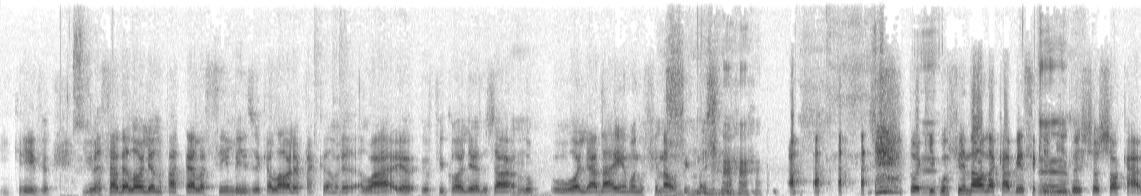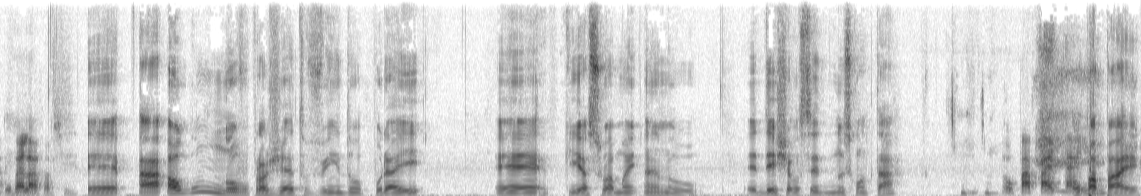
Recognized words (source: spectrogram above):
incrível. Engraçado, ela olhando para a tela assim, Lígia, que ela olha para a câmera lá, eu, eu, fico olhando já o, o, olhar da Emma no final, fico imaginando. Tô aqui é. com o final na cabeça que é. me deixou chocado. Vai lá, Faustinho. É, há algum novo projeto vindo por aí é, que a sua mãe Anu é, deixa você nos contar? O papai tá aí. O papai.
